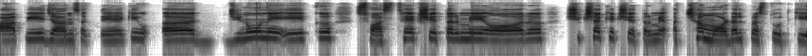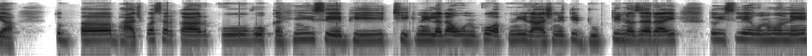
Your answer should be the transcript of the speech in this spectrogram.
आप ये जान सकते हैं कि जिन्होंने एक स्वास्थ्य क्षेत्र में और शिक्षा के क्षेत्र में अच्छा मॉडल प्रस्तुत किया। तो भाजपा सरकार को वो कहीं से भी ठीक नहीं लगा, उनको अपनी राजनीति डूबती नज़र आई तो इसलिए उन्होंने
